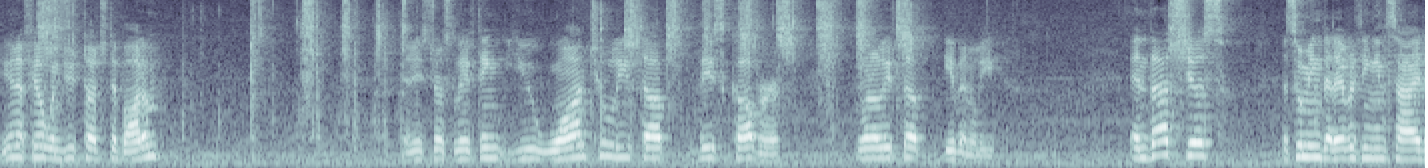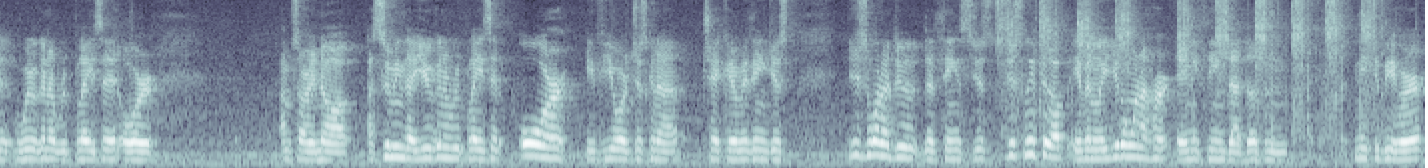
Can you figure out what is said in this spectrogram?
You're gonna feel when you touch the bottom and it starts lifting, you want to lift up this cover. You want to lift up evenly. And that's just assuming that everything inside we're gonna replace it or I'm sorry, no, assuming that you're gonna replace it or if you're just gonna check everything, just you just want to do the things just just lift it up evenly you don't want to hurt anything that doesn't need to be hurt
